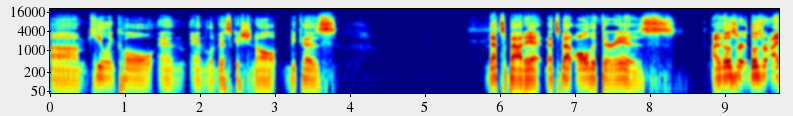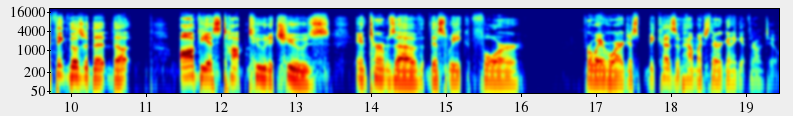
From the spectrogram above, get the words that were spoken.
um, Keelan Cole and and Laviska Shenault because that's about it. That's about all that there is. I mean, those are those are. I think those are the the obvious top two to choose in terms of this week for for waiver wire, just because of how much they're going to get thrown to.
